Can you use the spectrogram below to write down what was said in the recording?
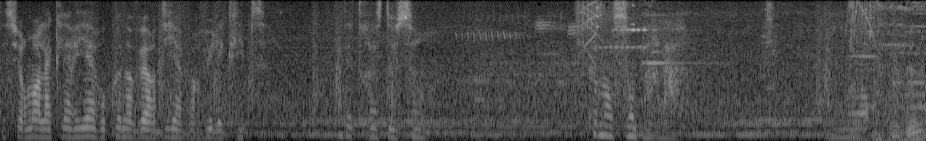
C'est sûrement la clairière où Conover dit avoir vu l'éclipse. Des traces de sang. Commençons par là. Mhm.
